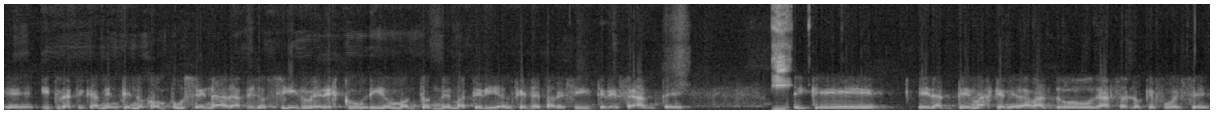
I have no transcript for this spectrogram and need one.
eh, y prácticamente no compuse nada, pero sí redescubrí un montón de material que me parecía interesante y, y que eran temas que me daban dudas o lo que fuese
